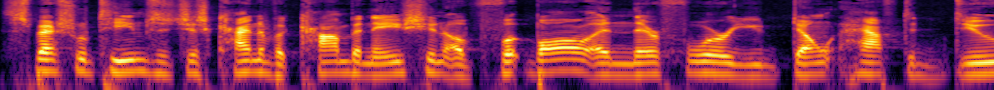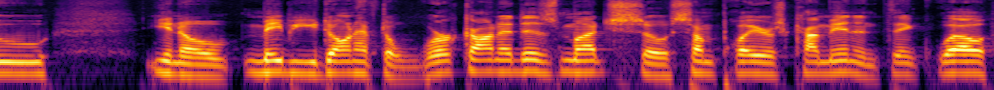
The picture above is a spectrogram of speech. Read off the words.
special teams is just kind of a combination of football and therefore you don't have to do you know, maybe you don't have to work on it as much. So some players come in and think, well,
